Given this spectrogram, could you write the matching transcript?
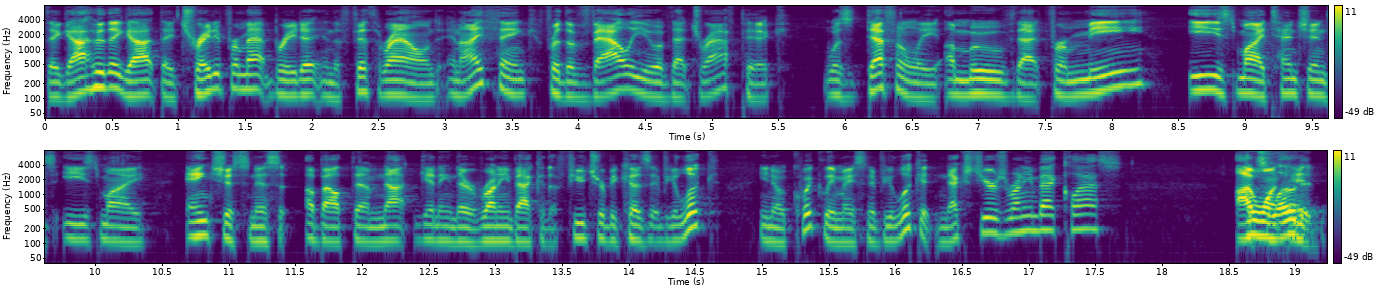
they got who they got. They traded for Matt Breida in the fifth round. And I think for the value of that draft pick was definitely a move that for me eased my tensions, eased my anxiousness about them not getting their running back of the future. Because if you look, you know, quickly, Mason, if you look at next year's running back class, I It's want loaded.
